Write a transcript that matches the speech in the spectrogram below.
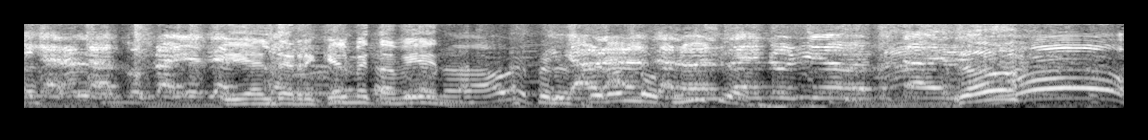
dijeron lo del cumpleaños de Y el de Riquelme también. Ave, pero noticias. Me No,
